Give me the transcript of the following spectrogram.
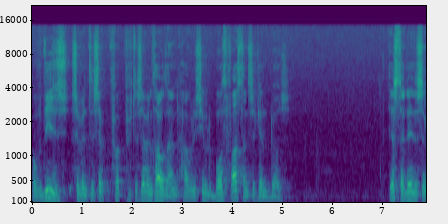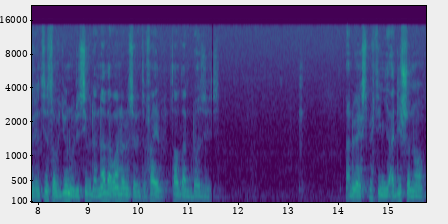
Of these, 57,000 have received both first and second dose. Yesterday, the 17th of June, we received another 175,000 doses. And we're expecting additional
